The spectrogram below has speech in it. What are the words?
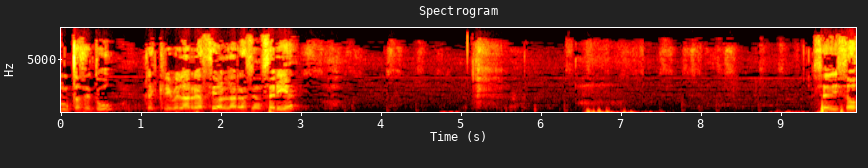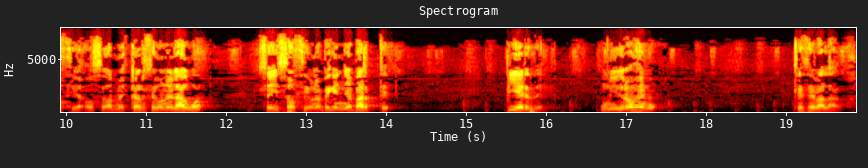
Entonces tú te escribes la reacción. La reacción sería se disocia, o sea, al mezclarse con el agua, se disocia una pequeña parte, pierde un hidrógeno que se va al agua.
